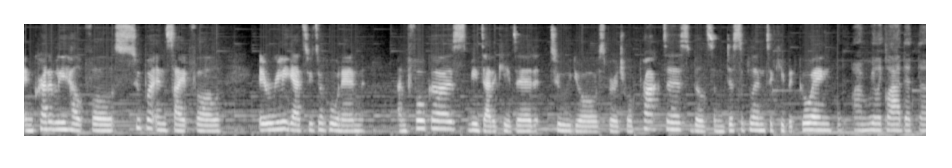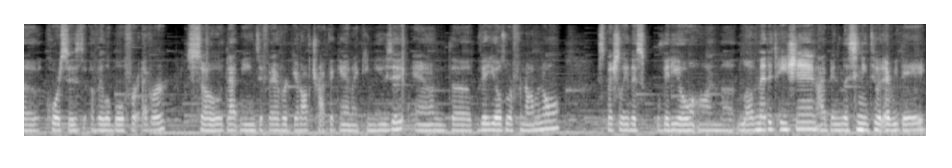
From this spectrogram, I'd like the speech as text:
incredibly helpful, super insightful. It really gets you to hone in and focus, be dedicated to your spiritual practice, build some discipline to keep it going. I'm really glad that the course is available forever. So that means if I ever get off track again, I can use it. And the videos were phenomenal, especially this video on the love meditation. I've been listening to it every day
